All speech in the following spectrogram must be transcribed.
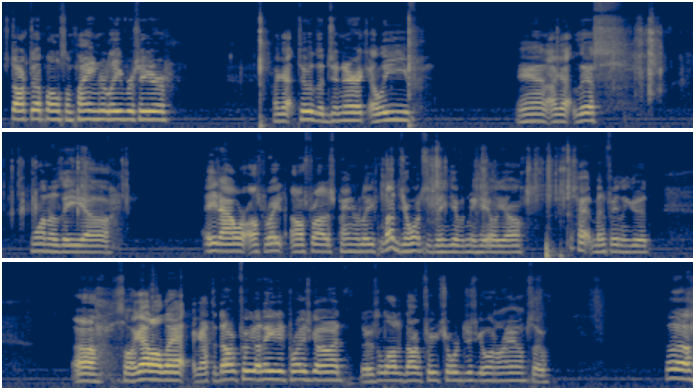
Stocked up on some pain relievers here. I got two of the generic Aleve. And I got this, one of the uh, 8-hour arthritis pain relief. My joints has been giving me hell, y'all. Just hadn't been feeling good. Uh, so I got all that. I got the dog food I needed, praise God. There's a lot of dog food shortages going around, so. Uh,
